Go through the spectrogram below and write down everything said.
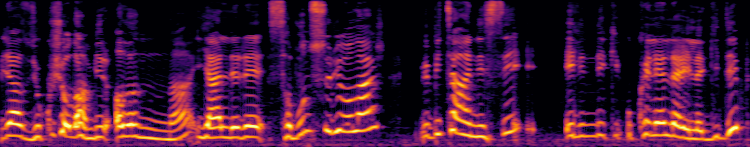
biraz yokuş olan bir alanına yerlere sabun sürüyorlar ve bir tanesi elindeki ukulele ile gidip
